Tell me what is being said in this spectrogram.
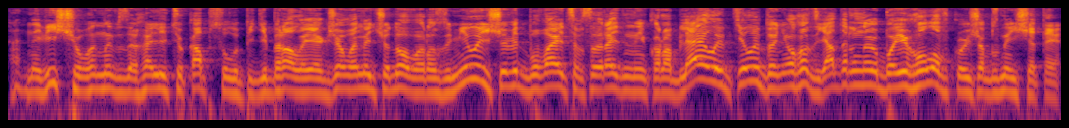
А навіщо вони взагалі цю капсулу підібрали, якщо вони чудово розуміли, що відбувається всередині корабля і летіли до нього з ядерною боєголовкою, щоб знищити?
